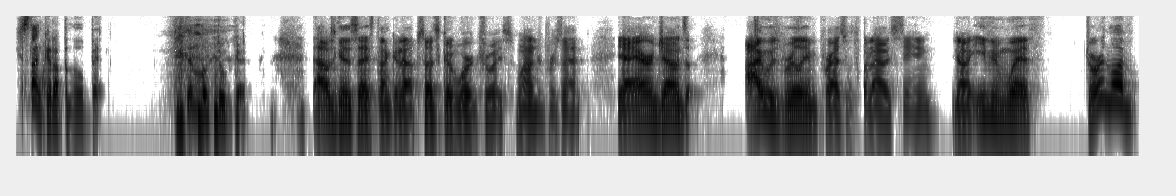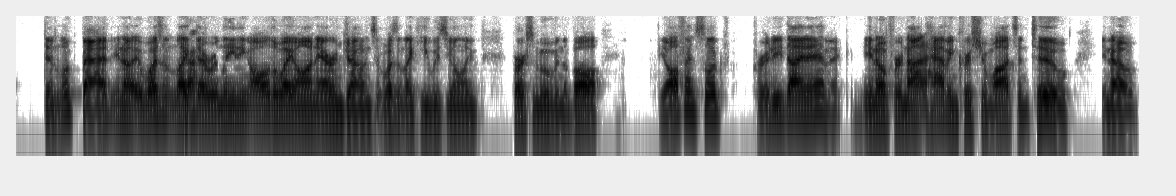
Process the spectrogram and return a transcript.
stunk it up a little bit. Didn't look too good. I was going to say stunk it up, so that's good word choice, one hundred percent. Yeah, Aaron Jones. I was really impressed with what I was seeing. You know, even with Jordan Love didn't look bad. You know, it wasn't like yeah. they were leaning all the way on Aaron Jones. It wasn't like he was the only person moving the ball. The offense looked pretty dynamic, you know, for not having Christian Watson too. You know,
